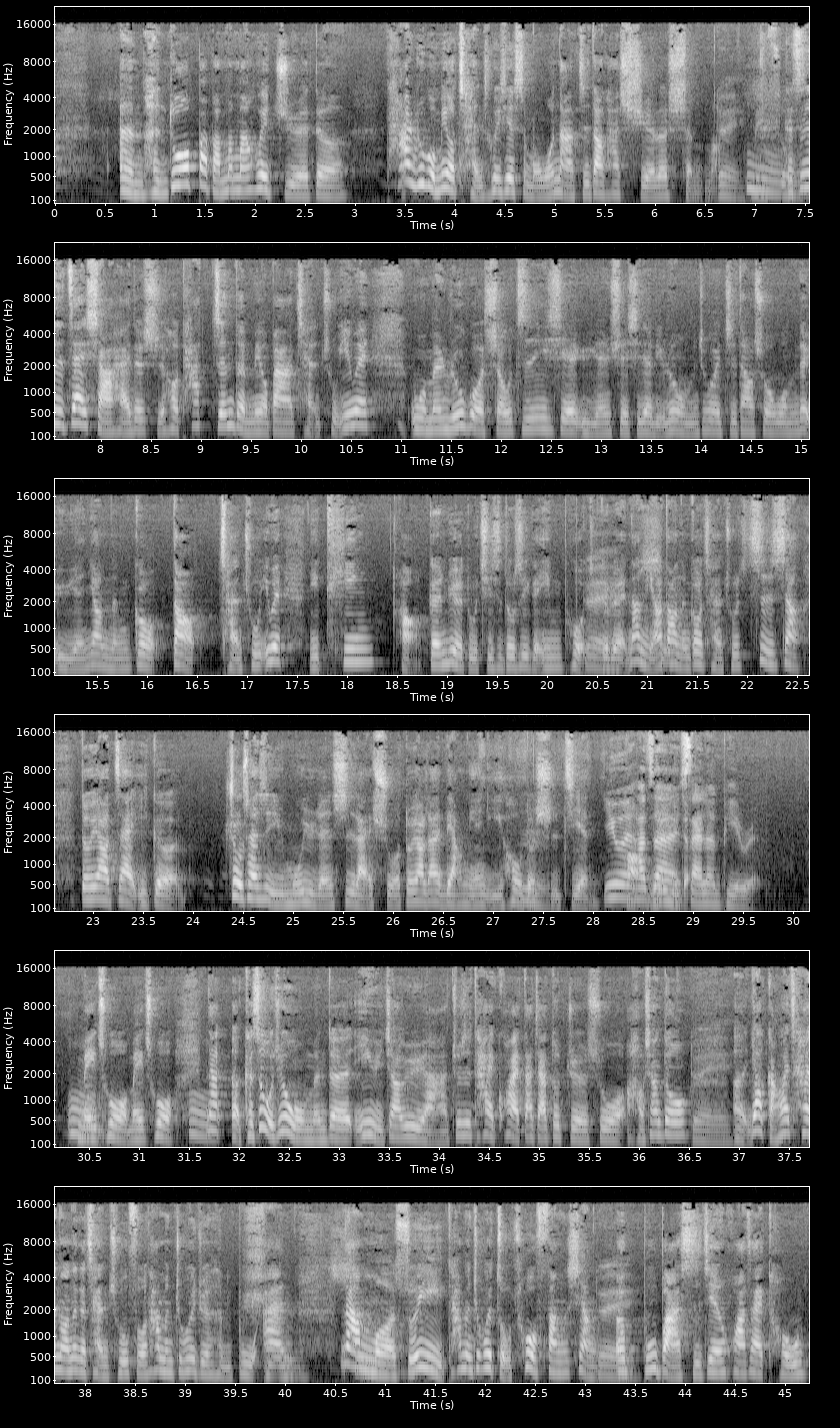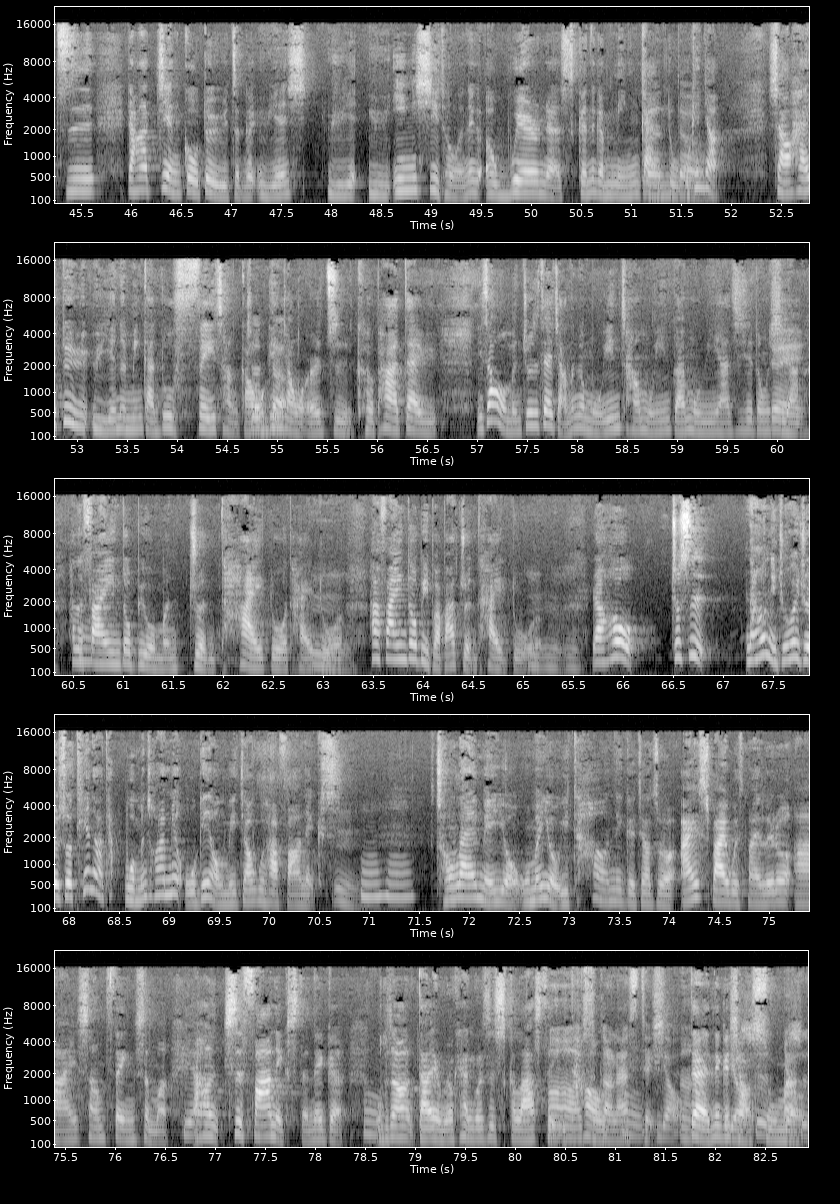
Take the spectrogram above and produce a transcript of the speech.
嗯，很多爸爸妈妈会觉得，他如果没有产出一些什么，我哪知道他学了什么？对，没错。可是，在小孩的时候，他真的没有办法产出，因为我们如果熟知一些语言学习的理论，我们就会知道说，我们的语言要能够到产出，因为你听好跟阅读其实都是一个 input，对，对不对？那你要到能够产出，事实上都要在一个。就算是以母语人士来说，都要在两年以后的时间，嗯，因为他在 silent period。没错，没错。嗯、那呃，可是我觉得我们的英语教育啊，就是太快，大家都觉得说好像都对，呃，要赶快看到那个产出，否则他们就会觉得很不安。那么，所以他们就会走错方向，而不把时间花在投资，让他建构对于整个语言语言语音系统的那个 awareness 跟那个敏感度。我跟你讲。小孩对于语言的敏感度非常高。我跟你讲，我儿子可怕在于，你知道我们就是在讲那个母音、长母音、短母音啊这些东西啊，他的发音都比我们准太多太多，他发音都比爸爸准太多了。嗯嗯。然后就是，然后你就会觉得说，天哪，他我们从来没有，我跟你讲，我没教过他 phonics。嗯嗯哼。从来没有，我们有一套那个叫做 I Spy with My Little Eye something 什么.然后是 phonics 的那个，嗯、我不知道大家有没有看过，是 Scholastic 一套，Scholastic 有对那个小书嘛。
